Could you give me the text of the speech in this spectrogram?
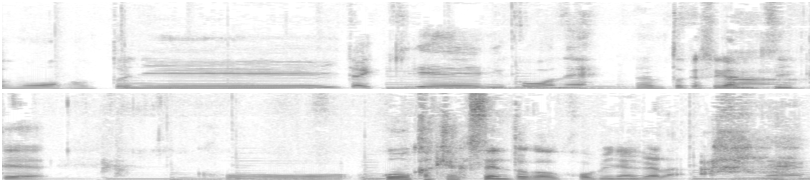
ー、もう本当に、板きれいにこうね、なんとかしがみついて、こう、豪華客船とかをこう見ながら、あね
